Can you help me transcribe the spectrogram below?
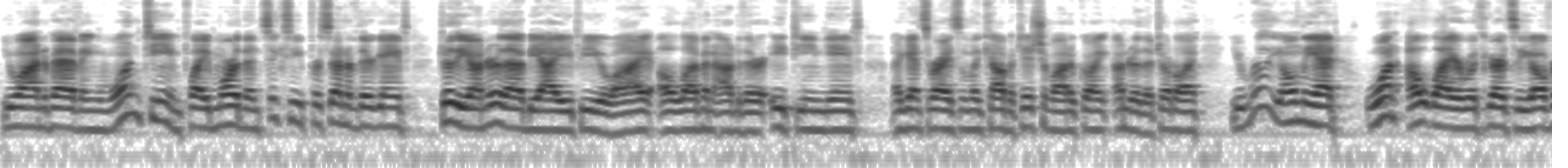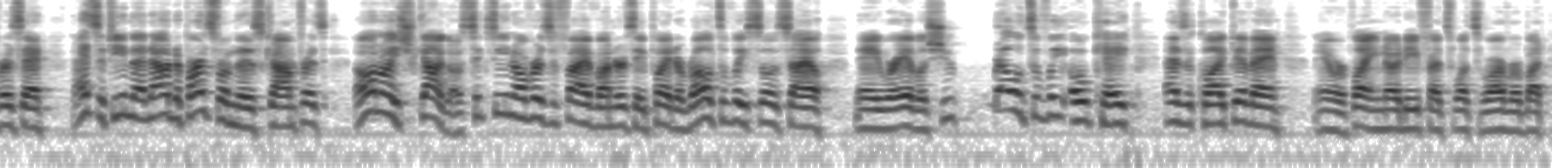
you wound up having one team play more than 60% of their games to the under. That would be IUPUI. 11 out of their 18 games against the Horizon League competition wound up going under the total line. You really only had one outlier with regards to the overs, and that's the team that now departs from this conference. Illinois Chicago, 16 overs to 5 unders. They played a relatively slow style. They were able to shoot relatively okay as a collective, and they were playing no defense whatsoever. But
